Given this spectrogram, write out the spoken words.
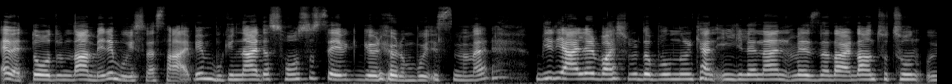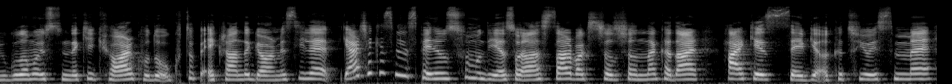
Evet doğduğumdan beri bu isme sahibim. Bugünlerde sonsuz sevgi görüyorum bu ismime. Bir yerlere başvuruda bulunurken ilgilenen veznedardan tutun uygulama üstündeki QR kodu okutup ekranda görmesiyle gerçek isminiz Pelusu mu diye soran Starbucks çalışanına kadar herkes sevgi akıtıyor ismime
